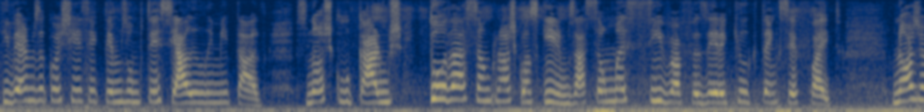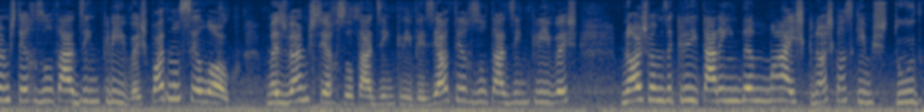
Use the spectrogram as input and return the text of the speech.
tivermos a consciência que temos um potencial ilimitado, se nós colocarmos toda a ação que nós conseguirmos, a ação massiva a fazer aquilo que tem que ser feito, nós vamos ter resultados incríveis. Pode não ser logo, mas vamos ter resultados incríveis. E ao ter resultados incríveis, nós vamos acreditar ainda mais que nós conseguimos tudo,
